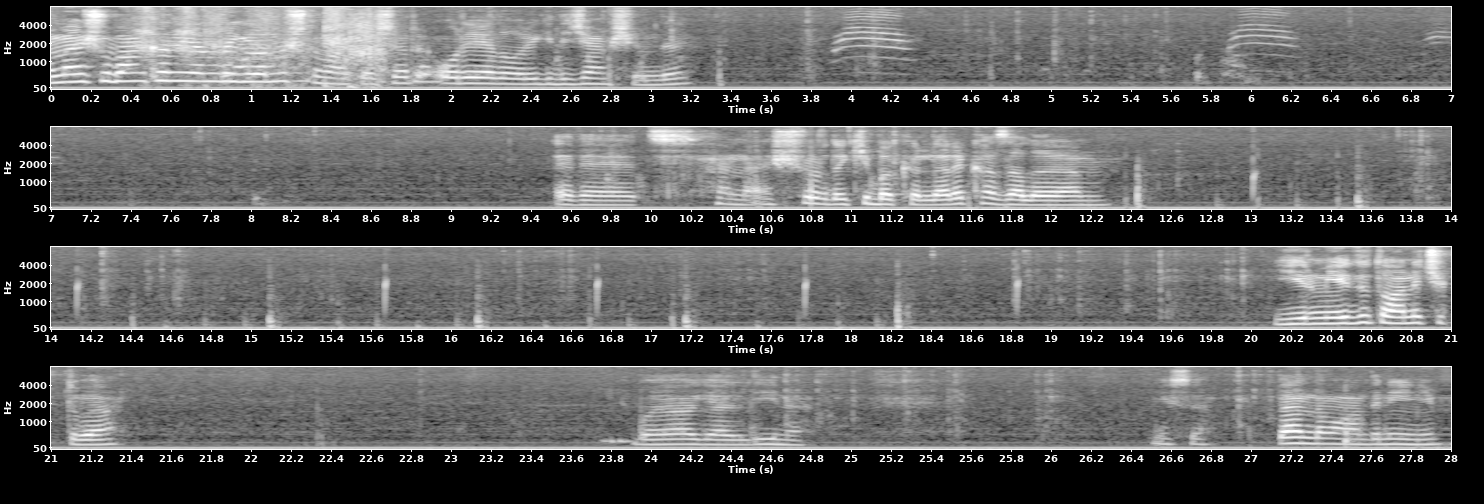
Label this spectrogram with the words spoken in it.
Hemen şu bankanın yanında görmüştüm arkadaşlar. Oraya doğru gideceğim şimdi. Evet. Hemen şuradaki bakırları kazalım. Yirmi yedi tane çıktı be. Bayağı geldi yine. Neyse. Ben de madene ineyim.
